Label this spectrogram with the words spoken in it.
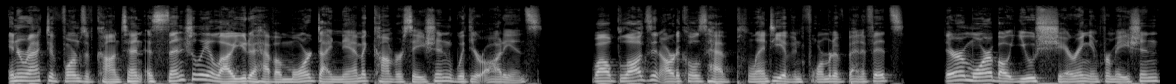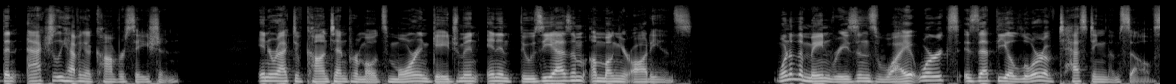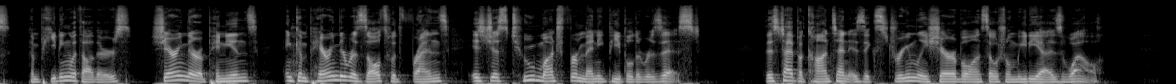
Interactive forms of content essentially allow you to have a more dynamic conversation with your audience while blogs and articles have plenty of informative benefits, there are more about you sharing information than actually having a conversation. Interactive content promotes more engagement and enthusiasm among your audience. One of the main reasons why it works is that the allure of testing themselves, competing with others, sharing their opinions, and comparing their results with friends is just too much for many people to resist. This type of content is extremely shareable on social media as well.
